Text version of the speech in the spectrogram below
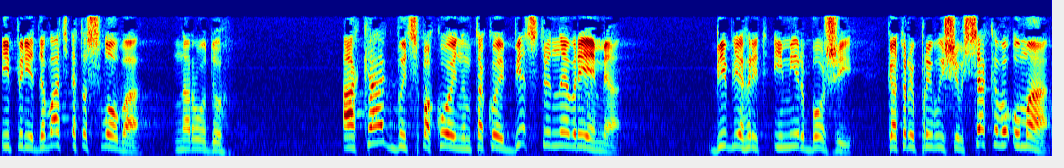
и передавать это слово народу. А как быть спокойным в такое бедственное время? Библия говорит, и мир Божий, который превыше всякого ума,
